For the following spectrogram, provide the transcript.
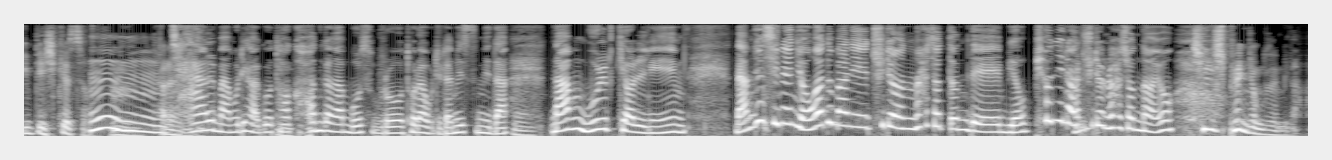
입대시켰어. 음, 잘하네. 잘 마무리하고 더 건강한 모습으로 돌아오리라 믿습니다. 네. 남물결님, 남진 씨는 영화도 많이 출연하셨던데 몇 편이나 출연을 하셨나요? 70편 정도 됩니다.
